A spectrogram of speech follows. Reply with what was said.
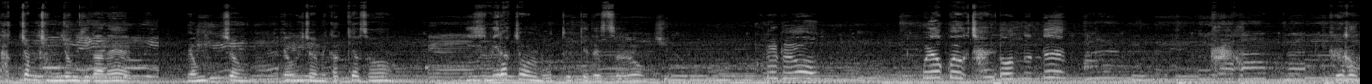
학점 정정 기간에 0.02점이 깎여서 21학점을 못 듣게 됐어요. 그래도요 꾸역꾸역 잘 넣었는데 결국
